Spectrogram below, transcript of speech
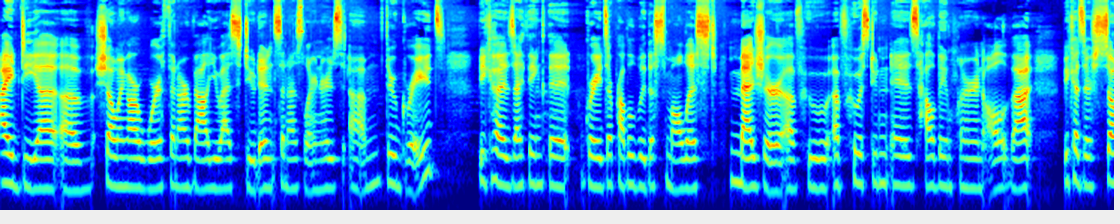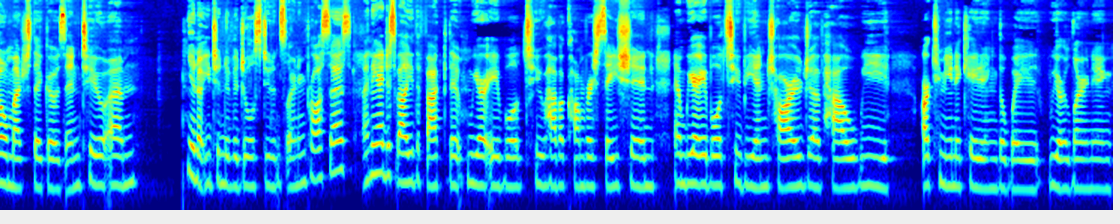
idea of showing our worth and our value as students and as learners um, through grades because I think that grades are probably the smallest measure of who of who a student is, how they learn, all of that, because there's so much that goes into um, you know each individual student's learning process. I think i just value the fact that we are able to have a conversation and we are able to be in charge of how we are communicating the way we are learning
